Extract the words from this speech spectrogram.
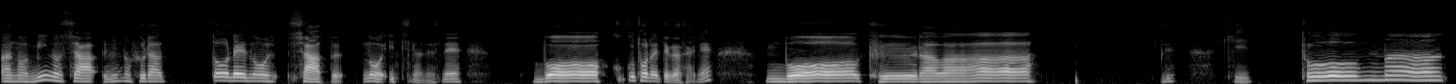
あのミのシャミのフラットレのシャープの位置なんですね。ぼここ取れてくださいね。僕らは、ね、きっと待っ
